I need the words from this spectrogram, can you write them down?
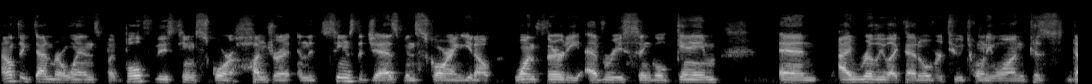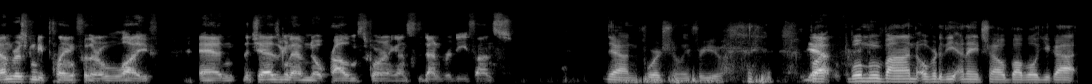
I don't think Denver wins, but both of these teams score 100, and it seems the Jazz been scoring, you know, 130 every single game. And I really like that over 221 because Denver's going to be playing for their life, and the Jazz are going to have no problem scoring against the Denver defense. Yeah, unfortunately for you. yeah. But we'll move on over to the NHL bubble. You got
